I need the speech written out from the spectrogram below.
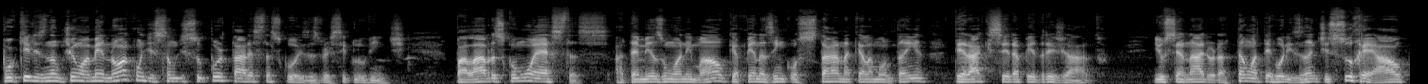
porque eles não tinham a menor condição de suportar estas coisas. Versículo 20. Palavras como estas: até mesmo um animal que apenas encostar naquela montanha terá que ser apedrejado. E o cenário era tão aterrorizante e surreal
